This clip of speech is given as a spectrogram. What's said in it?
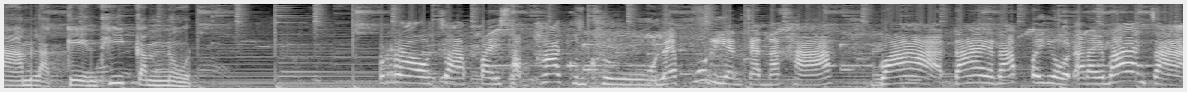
ตามหลักเกณฑ์ที่กำหนดเราจะไปสัมภาษณ์คุณครูและผู้เรียนกันนะคะ ว่าได้รับประโยชน์อะไรบ้างจาก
